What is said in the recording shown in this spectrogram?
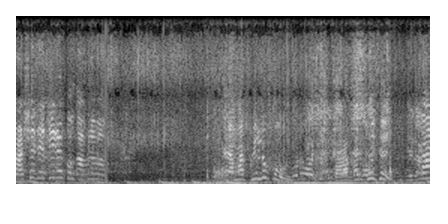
পাশে রেডি রাখো গামলা আমার ফিলু কই? তাড়াতাড়ি থইছে না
